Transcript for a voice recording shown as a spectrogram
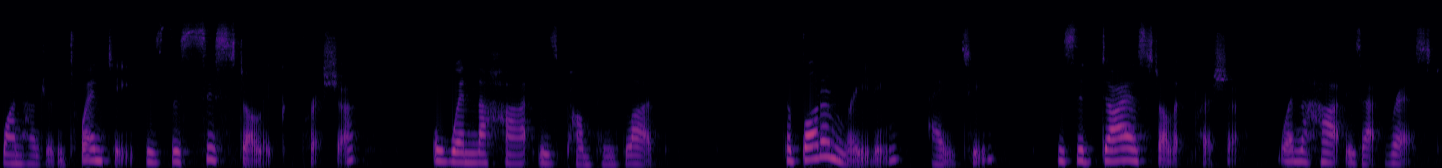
120, is the systolic pressure, or when the heart is pumping blood. The bottom reading, 80, is the diastolic pressure, when the heart is at rest.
